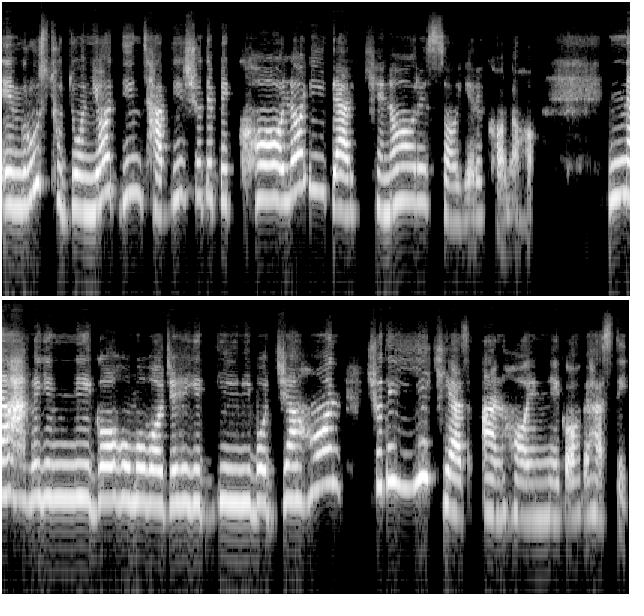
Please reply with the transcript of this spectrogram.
امروز تو دنیا دین تبدیل شده به کالایی در کنار سایر کالاها. نحوه نگاه و مواجهه دینی با جهان شده یکی از انهای نگاه به هستی.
